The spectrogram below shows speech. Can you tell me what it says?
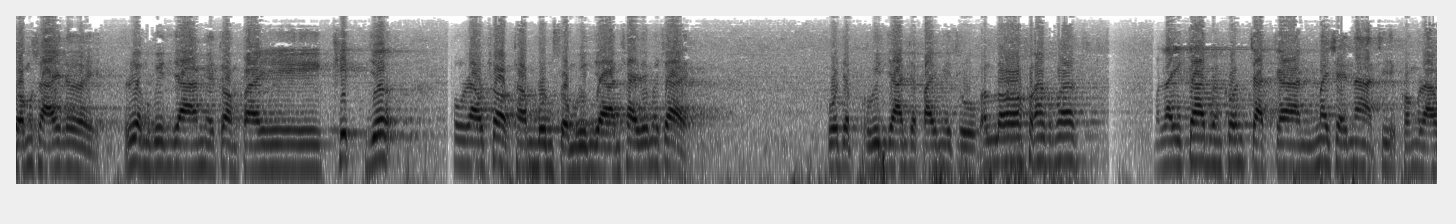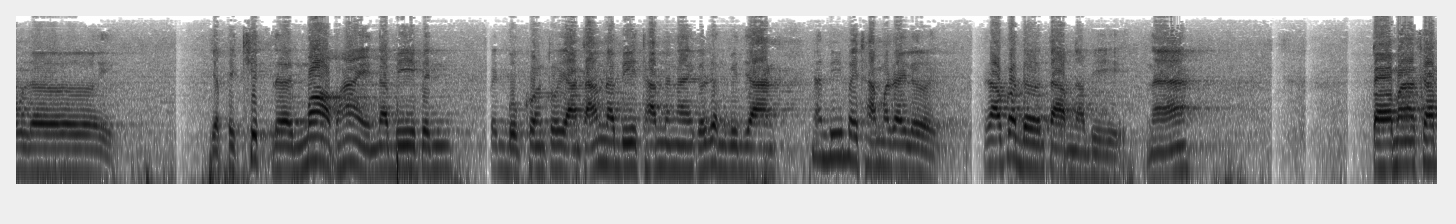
สงสัยเลย เรื่องวิญญาณไม่ต้องไปคิดเยอะ พวกเราชอบทำบุญส่งวิญญาณใช่หรือไม่ใช่กลัวจะวิญญาณจะไปไม่ถูกอัลลอฮ์อักบัรมาลายกาเป็นคนจัดการไม่ใช่หน้าที่ของเราเลย อย่าไปคิดเลยมอบให้นบีเป็นเป็นบุคคลตัวอย่างถามนาบีทำยังไงกับเรื่องวิญญาณ นบีไม่ทำอะไรเลย เราก็เดินตามนาบีนะ ต่อมาครับ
